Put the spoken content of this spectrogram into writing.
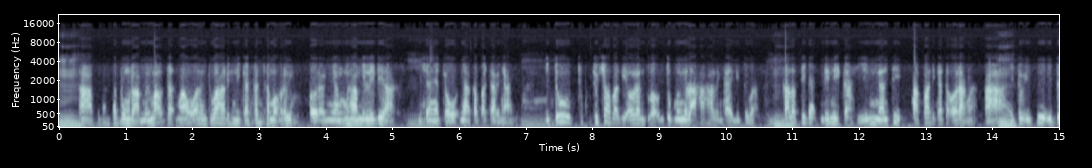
Hmm. Nah, pulang kampung sudah hamil mau tak mau orang tua harus nikahkan sama orang orang yang menghamili dia. Hmm. Misalnya cowoknya ke pacarnya. Hmm itu cukup susah bagi orang tua untuk mengelak hal-hal yang kayak gitu, Pak. Hmm. Kalau tidak dinikahin nanti apa dikata orang, Pak. Ah, hmm. itu itu itu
